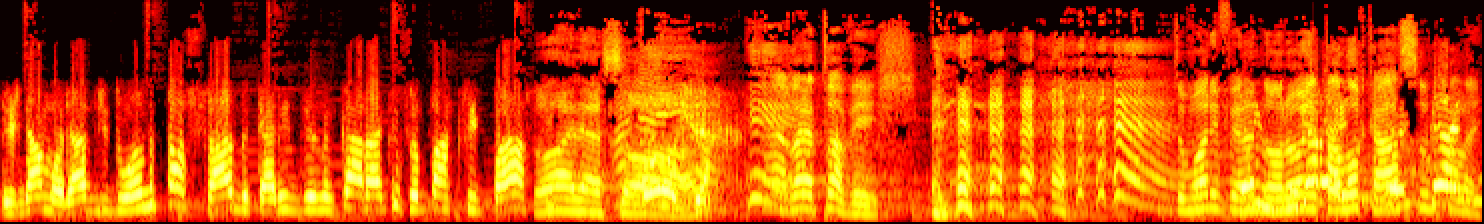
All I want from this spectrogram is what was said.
dos namorados do ano passado, cara, e dizendo, caraca, se eu participasse... Olha só. Poxa, Ah, agora é a tua vez. tu mora em Fernando de Noronha, Cara, tá loucaço. cara, Fala aí.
